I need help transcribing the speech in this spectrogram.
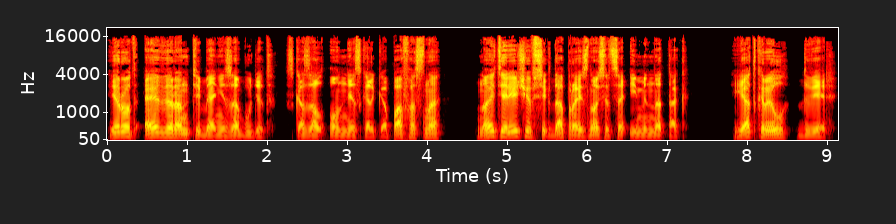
и род Эверон тебя не забудет», — сказал он несколько пафосно, но эти речи всегда произносятся именно так. И открыл дверь.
